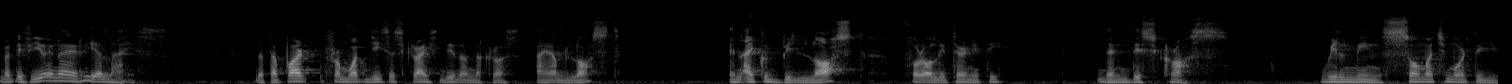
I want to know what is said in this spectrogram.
But if you and I realize that apart from what Jesus Christ did on the cross, I am lost, and I could be lost for all eternity, then this cross will mean so much more to you.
